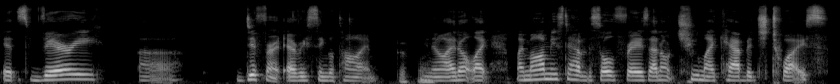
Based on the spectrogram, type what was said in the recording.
it's very uh, different every single time. Definitely. You know, I don't like, my mom used to have this old phrase, I don't chew my cabbage twice.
